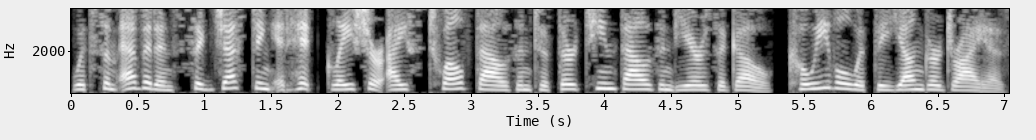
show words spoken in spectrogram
with some evidence suggesting it hit glacier ice 12,000 to 13,000 years ago, coeval with the Younger Dryas.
